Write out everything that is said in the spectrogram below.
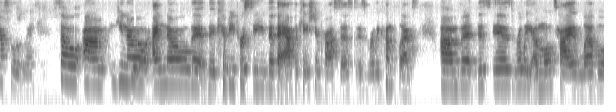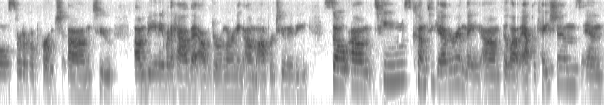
Absolutely. So, um, you know, I know that it could be perceived that the application process is really complex, um, but this is really a multi-level sort of approach um, to um, being able to have that outdoor learning um, opportunity. So um, teams come together and they fill out applications and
